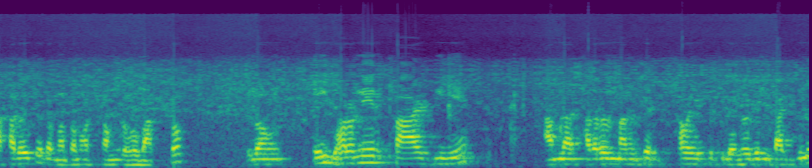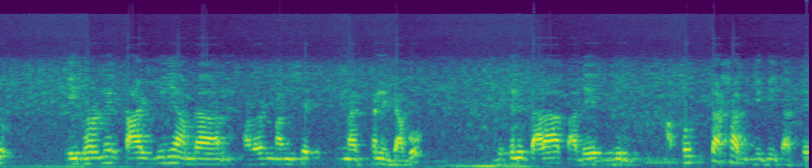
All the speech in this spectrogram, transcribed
রাখা রয়েছে, ওটা মতামত সংগ্রহ বাক্স। এবং এই ধরনের কার্ড নিয়ে আমরা সাধারণ মানুষের সবাই একটু তুলে ধরবেন কার্ডগুলো। এই ধরনের কার্ড নিয়ে আমরা সাধারণ মানুষের মাঝখানে যাব, যেখানে তারা তাদের যে প্রত্যাশা বিজেপির কাছে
